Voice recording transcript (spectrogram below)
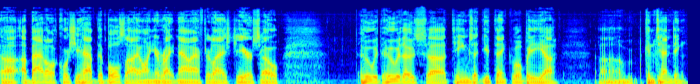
a, a, battle. Of course, you have the bullseye on you right now after last year. So, who would, who are those uh, teams that you think will be uh, um, contending,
